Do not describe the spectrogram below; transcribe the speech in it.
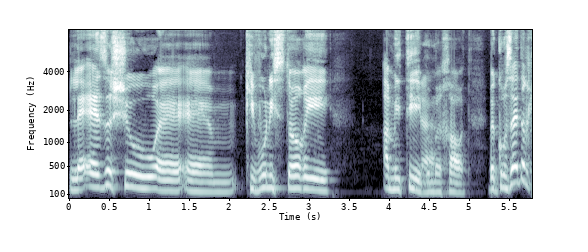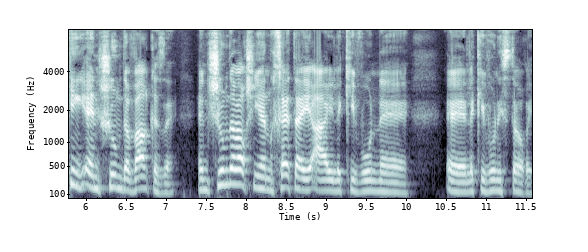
לאיזשהו אה, אה, כיוון היסטורי אמיתי כן. במרכאות. ב Crusader King אין שום דבר כזה אין שום דבר שינחה את ה-AI לכיוון אה, אה, לכיוון היסטורי.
